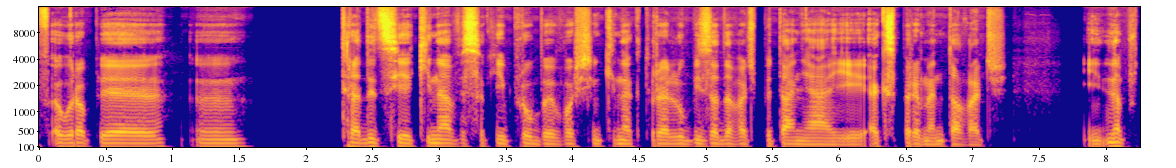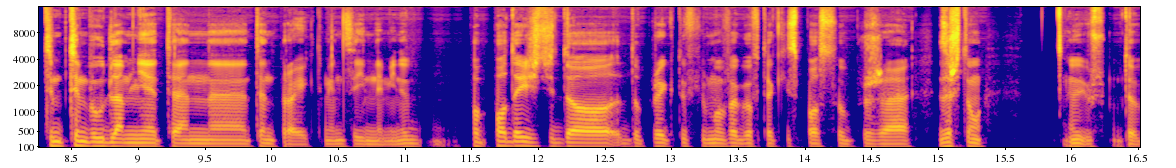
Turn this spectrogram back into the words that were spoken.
w Europie y, tradycję kina wysokiej próby, właśnie kina, które lubi zadawać pytania i eksperymentować. I tym, tym był dla mnie ten, e, ten projekt między innymi. No, po, podejść do, do projektu filmowego w taki sposób, że zresztą już to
